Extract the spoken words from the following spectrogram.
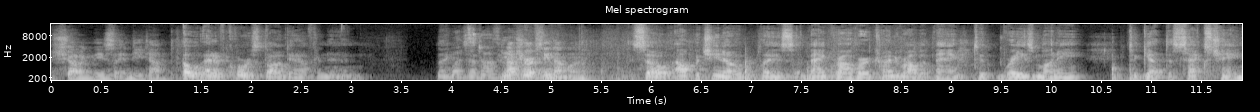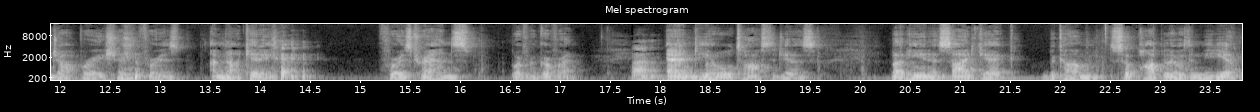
showing these in detail? Oh, and of course, Dog Day Afternoon. What's 1973. Dog I'm not sure I've seen that one. So Al Pacino plays a bank robber trying to rob a bank to raise money to get the sex change operation for his. I'm not kidding. for his trans boyfriend girlfriend, Wow. and he holds hostages. But he and his sidekick become so popular with the media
